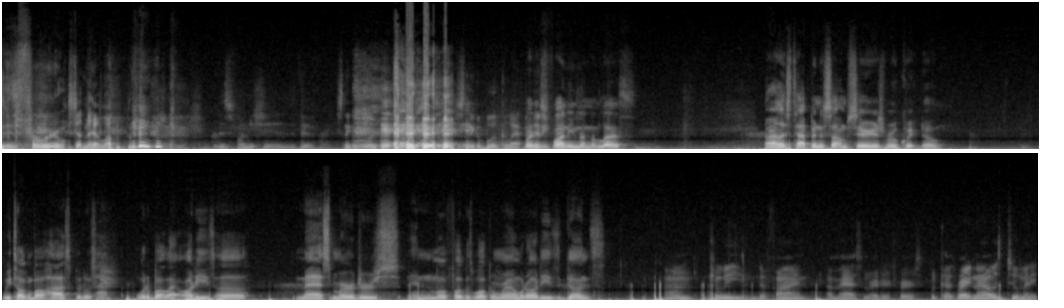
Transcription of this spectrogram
It's for real. Shut the hell up. This funny shit is different. This nigga Boog. this nigga Boog could laugh But at it's anything. funny nonetheless. All right, let's tap into something serious real quick though. We talking about hospitals. What about like all these uh mass murders and motherfuckers walking around with all these guns? Um, can we define a mass murder first? Because right now it's too many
